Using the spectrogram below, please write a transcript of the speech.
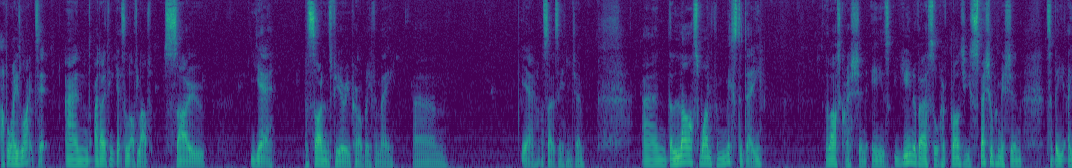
I've always liked it, and I don't think it gets a lot of love. So, yeah, Poseidon's Fury probably for me. Um, yeah, I'll say it's a hidden gem. And the last one for Mr. D, the last question is Universal have granted you special permission to be a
